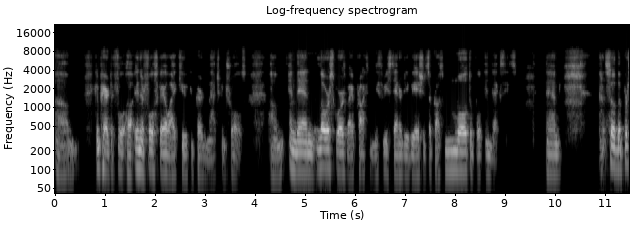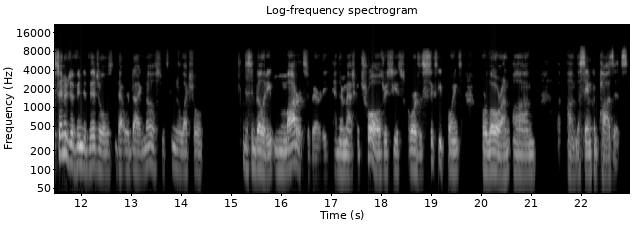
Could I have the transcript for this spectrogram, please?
um, compared to full uh, in their full scale IQ compared to match controls, um, and then lower scores by approximately three standard deviations across multiple indexes. And so the percentage of individuals that were diagnosed with intellectual disability moderate severity and their match controls received scores of 60 points or lower on, on, on the same composites.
